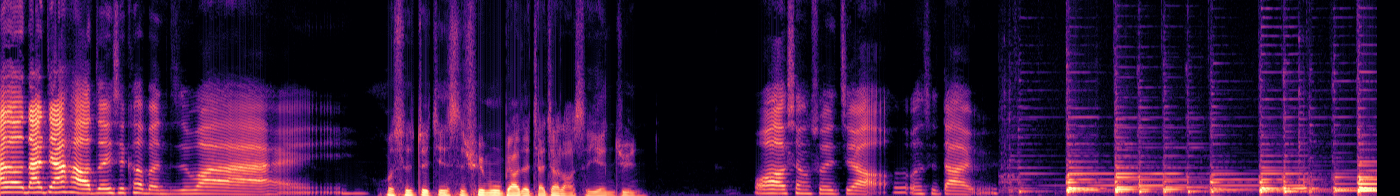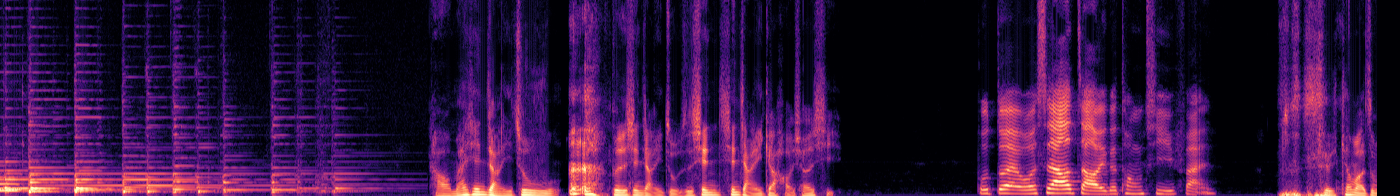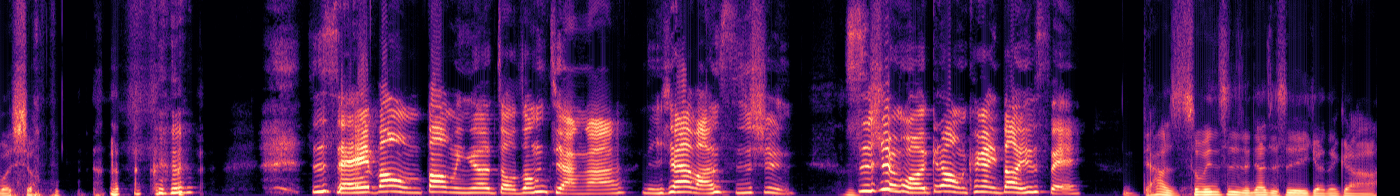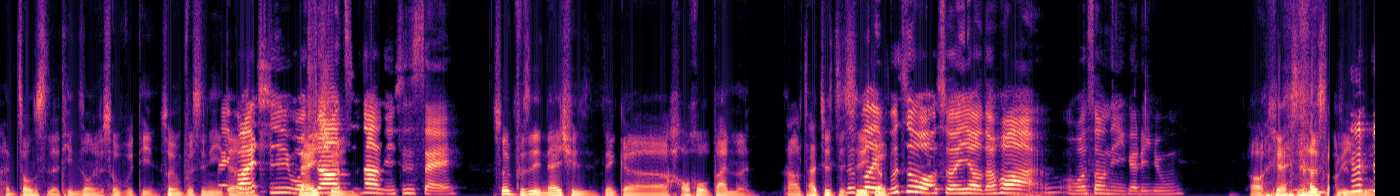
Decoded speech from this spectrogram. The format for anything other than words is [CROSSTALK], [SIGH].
Hello，大家好，这里是课本之外。我是最近失去目标的家教老师燕君。我好想睡觉，我是大鱼。好，我们来先讲一组，[CLEARS THROAT] 不是先讲一组，是先先讲一个好消息。不对，我是要找一个通缉犯。谁 [LAUGHS] 干嘛这么凶？[LAUGHS] [LAUGHS] 是谁帮我们报名的走中奖啊？你现在马上私讯私讯我，让我们看看你到底是谁。等下，说不定是人家只是一个那个啊，很忠实的听众也说不定，说明不是你的。没关系，我需要知道你是谁。所以不是你那一群那个好伙伴们，然后他就只是一个。如果你不是我损友的话，我送你一个礼物。哦，现在是要送礼物。[LAUGHS]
